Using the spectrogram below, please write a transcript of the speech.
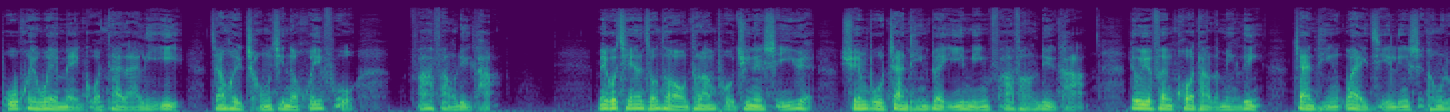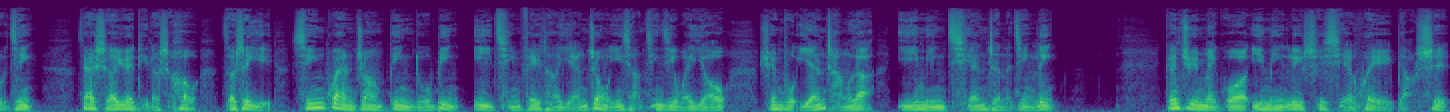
不会为美国带来利益，将会重新的恢复发放绿卡。美国前任总统特朗普去年十一月宣布暂停对移民发放绿卡，六月份扩大了命令，暂停外籍临时工入境。在十二月底的时候，则是以新冠状病毒病疫情非常严重，影响经济为由，宣布延长了移民签证的禁令。根据美国移民律师协会表示，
